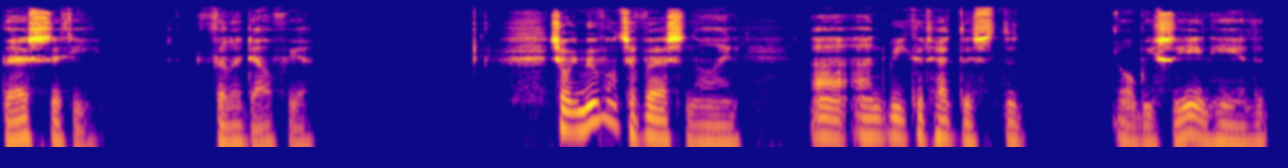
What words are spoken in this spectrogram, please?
their city Philadelphia. So we move on to verse 9, uh, and we could head this, the, what we see in here, that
